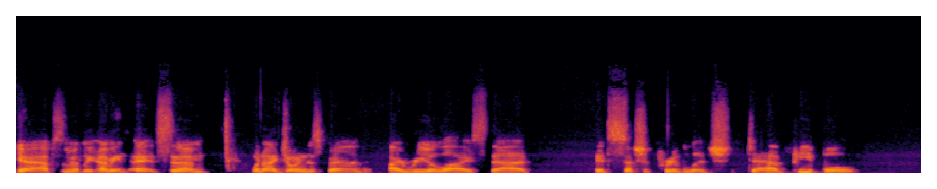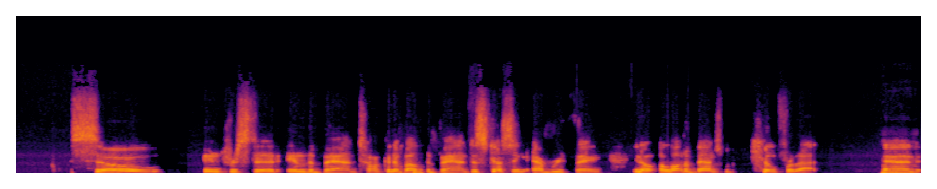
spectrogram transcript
yeah, absolutely. Yeah. I mean, it's um when I joined this band, I realized that it's such a privilege to have people so interested in the band, talking about the band, discussing everything. You know, a lot of bands would kill for that, mm-hmm. and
